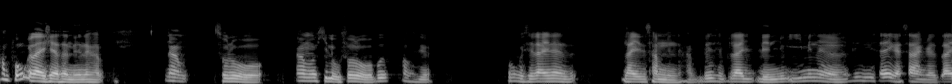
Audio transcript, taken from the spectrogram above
ครับผมก็ไล่แค่เท่านี้นะครับยามโซโลยามมาขี่ลูกโซโลปึ๊บเฮาก็สิผมก็สิไล่นั่นไล่ส่ำนี่นะครับหรือสิไปไล่เล่นอยู่ E minor หรืออยู่ไสก็สร้างก็ไล่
